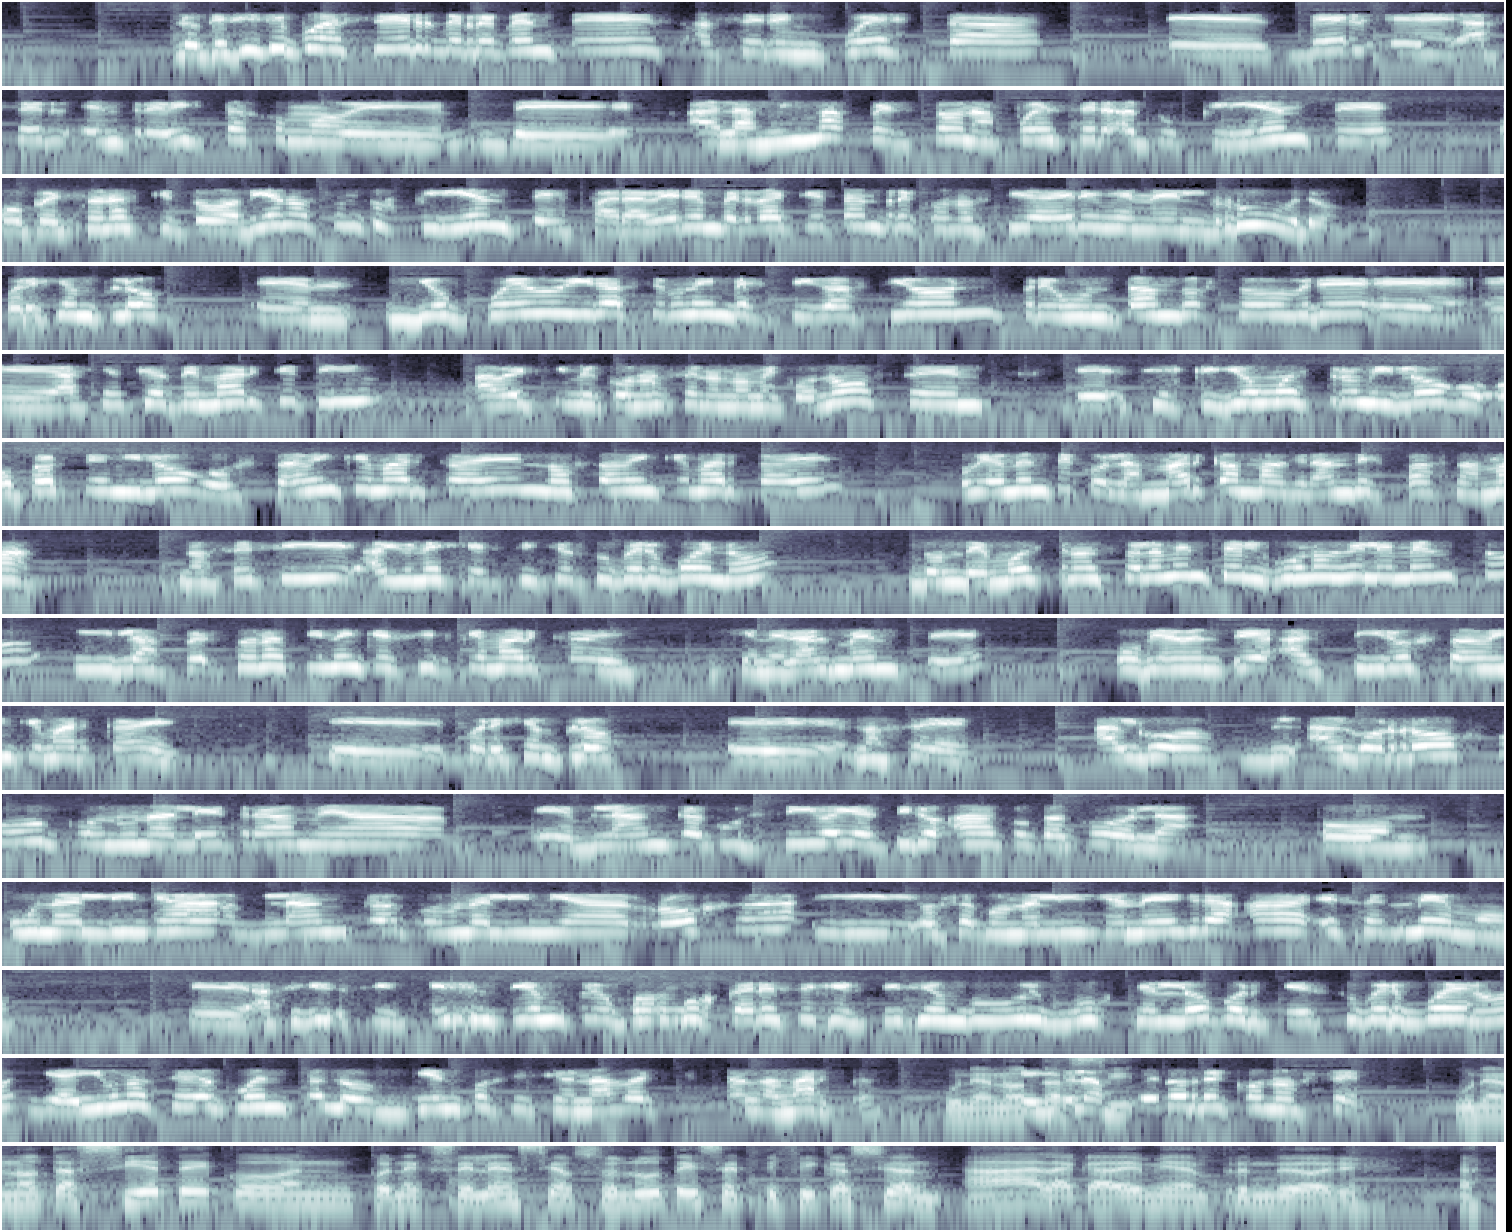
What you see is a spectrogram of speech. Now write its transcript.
lo que sí se puede hacer de repente es hacer encuestas, eh, ver, eh, hacer entrevistas como de, de a las mismas personas, puede ser a tus clientes o personas que todavía no son tus clientes para ver en verdad qué tan reconocida eres en el rubro. Por ejemplo, yo puedo ir a hacer una investigación preguntando sobre eh, eh, agencias de marketing, a ver si me conocen o no me conocen, eh, si es que yo muestro mi logo o parte de mi logo, ¿saben qué marca es? ¿No saben qué marca es? Obviamente con las marcas más grandes pasa más. no sé si hay un ejercicio súper bueno donde muestran solamente algunos elementos y las personas tienen que decir qué marca es. Generalmente, obviamente, al tiro saben qué marca es. Eh, por ejemplo, eh, no sé, algo, algo rojo con una letra mea, blanca cursiva y al tiro, ah, Coca-Cola. O una línea blanca con una línea roja y, o sea, con una línea negra, ah, es el Nemo. Eh, así que si tienen tiempo y pueden buscar ese ejercicio en Google, búsquenlo porque es súper bueno y ahí uno se da cuenta lo bien posicionada que está la marca. Una nota yo la puedo reconocer. Una nota 7 con, con excelencia absoluta y certificación. Ah, la Academia de Emprendedores.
